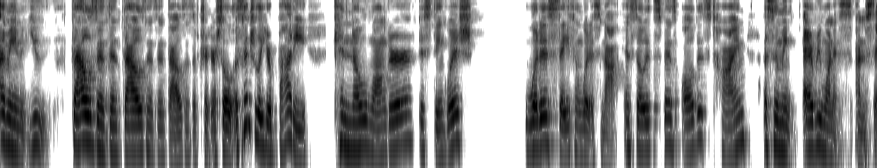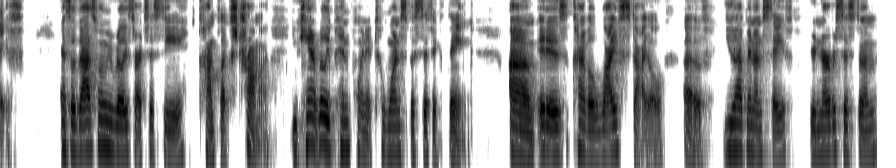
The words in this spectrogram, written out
I mean, you thousands and thousands and thousands of triggers. So essentially, your body can no longer distinguish what is safe and what is not. And so it spends all this time assuming everyone is unsafe. And so that's when we really start to see complex trauma. You can't really pinpoint it to one specific thing. Um, it is kind of a lifestyle of you have been unsafe, your nervous system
